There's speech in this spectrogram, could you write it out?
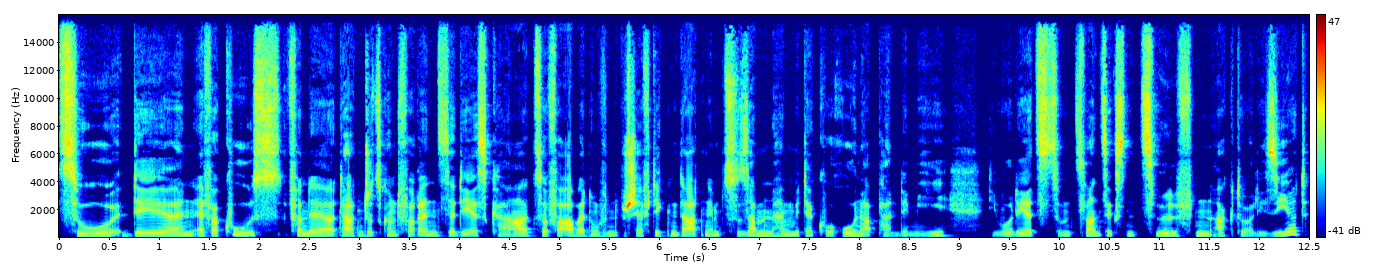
zu den FAQs von der Datenschutzkonferenz der DSK zur Verarbeitung von beschäftigten Daten im Zusammenhang mit der Corona-Pandemie. Die wurde jetzt zum 20.12. aktualisiert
